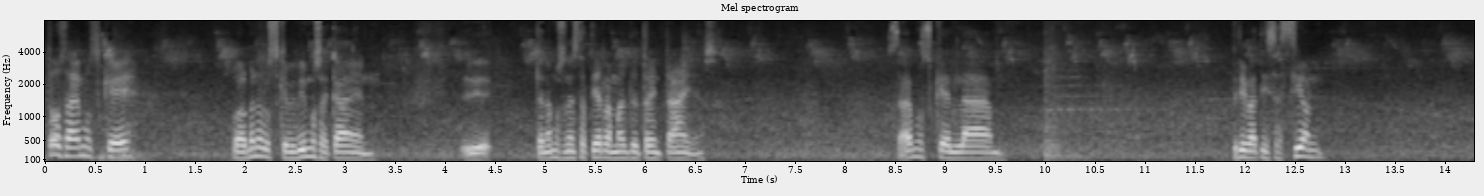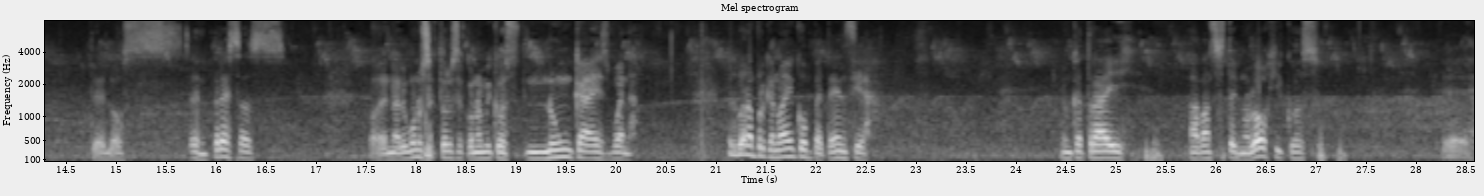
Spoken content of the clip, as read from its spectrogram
todos sabemos que, o al menos los que vivimos acá en, tenemos en esta tierra más de 30 años, sabemos que la privatización de las empresas en algunos sectores económicos nunca es buena. Es buena porque no hay competencia, nunca trae avances tecnológicos, eh,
